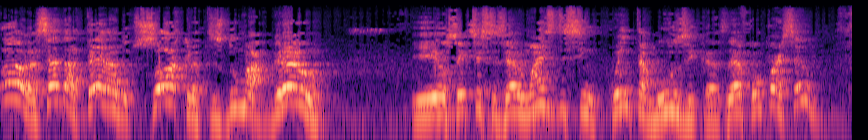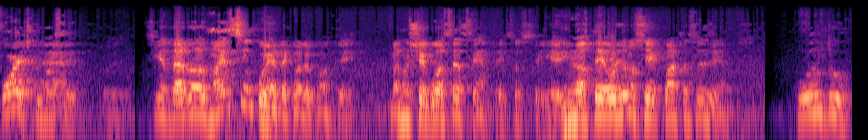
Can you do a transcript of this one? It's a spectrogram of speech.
Ô, você é da terra do Sócrates, do Magrão. E eu sei que vocês fizeram mais de 50 músicas, né? Foi um parceiro forte com você. É, foi. Tinha dado mais de 50 quando eu contei, mas não chegou a 60, isso eu sei. E até hoje eu não sei quantas fizemos. Quando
